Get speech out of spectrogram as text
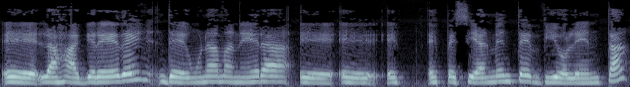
eh, las agreden de una manera eh, especialmente violenta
